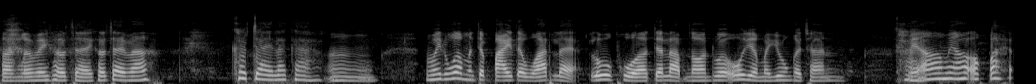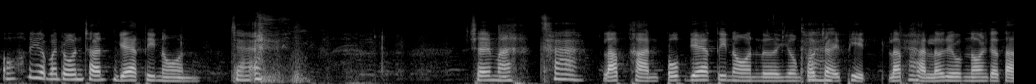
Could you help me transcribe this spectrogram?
ฟังแล้วไม่เข้าใจเข้าใจไหมเข้าใจแล้วค่ะ อืม ไม่รู้ว่ามันจะไปแต่วัดแหละ ลูกผัวจะหลับนอนด้วยโอ้อย่ามายุ่งกับฉันค่ะไม่เอาไม่เอาออกไปโอ้อย่ามาโดนฉัน แยกที่นอนจะใช่ไหมค่ะ รับขันปุ๊บแยกที่นอนเลยโยมค่ะเข้าใจผิด รับค่ะขันแล้วโยมนอนกับสา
